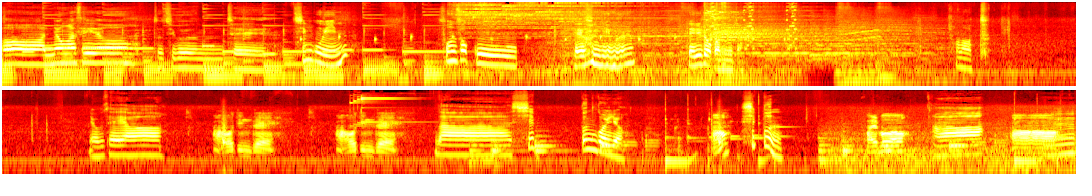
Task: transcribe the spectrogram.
아, 안녕하세요. 저 지금 제 친구인 손석구 배우님을 데리러 갑니다. 전화 왔다. 여보세요. 아 어딘데? 아 어딘데? 나 10분 걸려. 어? 10분. 밟어. 아, 어. 음.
